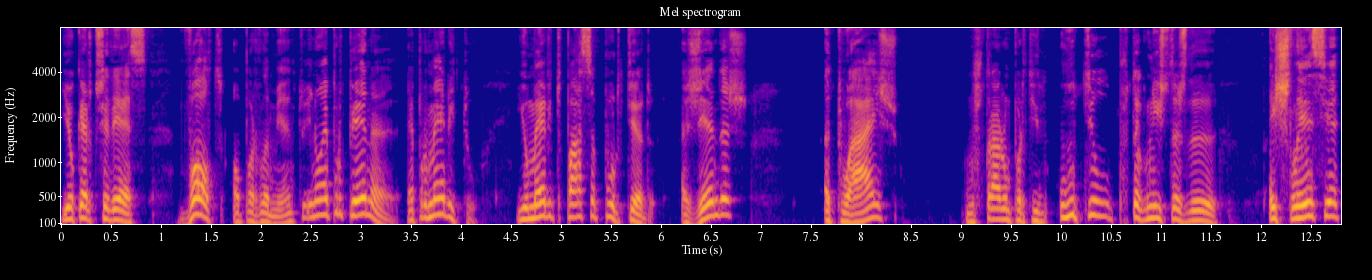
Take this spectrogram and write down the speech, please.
E eu quero que o CDS volte ao Parlamento, e não é por pena, é por mérito. E o mérito passa por ter agendas atuais, mostrar um partido útil, protagonistas de excelência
